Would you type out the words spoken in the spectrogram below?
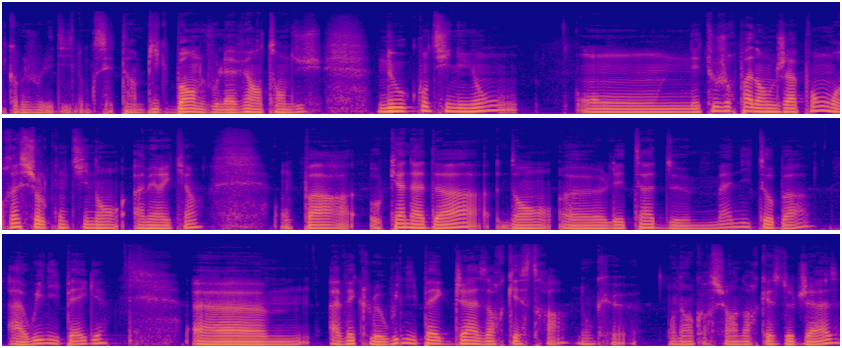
Et comme je vous l'ai dit, donc c'est un big band, vous l'avez entendu. Nous continuons. On n'est toujours pas dans le Japon, on reste sur le continent américain. On part au Canada, dans euh, l'état de Manitoba, à Winnipeg, euh, avec le Winnipeg Jazz Orchestra. Donc, euh, on est encore sur un orchestre de jazz.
